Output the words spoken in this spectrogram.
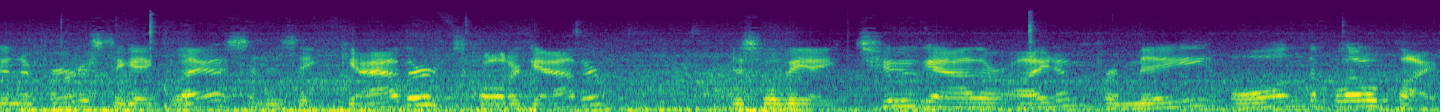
goes in the furnace to get glass. It is a gather. It's called a gather. This will be a two gather item for me on the blowpipe.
